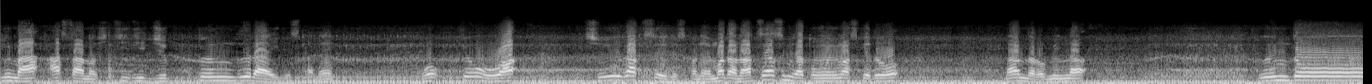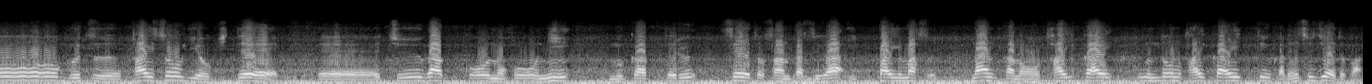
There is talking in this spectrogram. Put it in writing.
今、朝の7時10分ぐらいですかね。お、今日は中学生ですかね。まだ夏休みだと思いますけど、なんだろう、みんな、運動靴、体操着を着て、えー、中学校の方に向かってる生徒さんたちがいっぱいいます。なんかの大会、運動の大会っていうか練習試合とか、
